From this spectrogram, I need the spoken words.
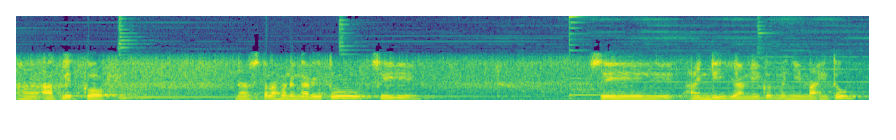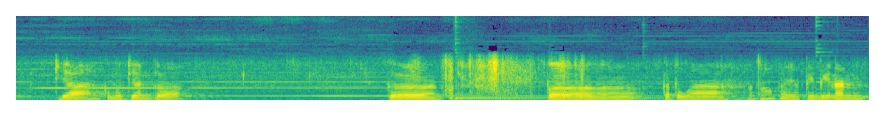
uh, atlet golf. Nah setelah mendengar itu si si Andy yang ikut menyimak itu dia kemudian ke ke ke ketua atau apa ya pimpinan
